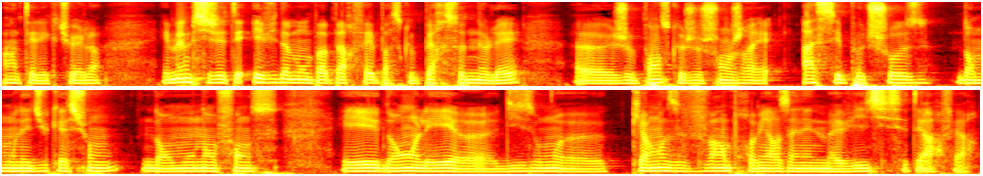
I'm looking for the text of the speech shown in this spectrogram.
intellectuelles. Et même si j'étais évidemment pas parfait parce que personne ne l'est, euh, je pense que je changerais assez peu de choses dans mon éducation, dans mon enfance et dans les, disons, 15-20 premières années de ma vie si c'était à refaire.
